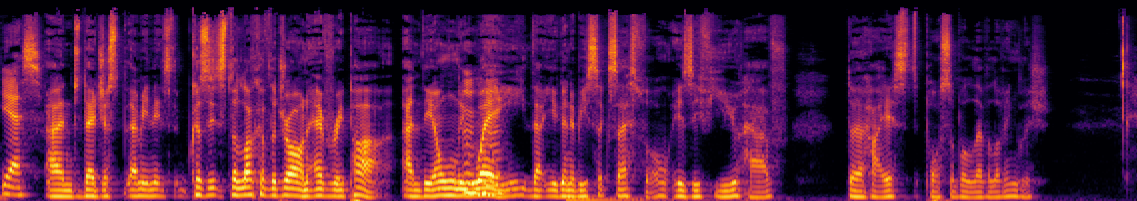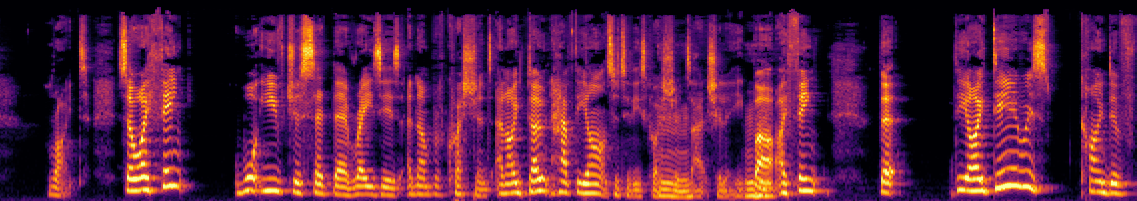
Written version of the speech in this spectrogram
Yes. And they're just, I mean, it's because it's the luck of the draw on every part. And the only Mhm. way that you're going to be successful is if you have the highest possible level of English. Right. So I think what you've just said there raises a number of questions, and I don't have the answer to these questions Mm. actually, Mhm. but I think that the idea is kind of.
